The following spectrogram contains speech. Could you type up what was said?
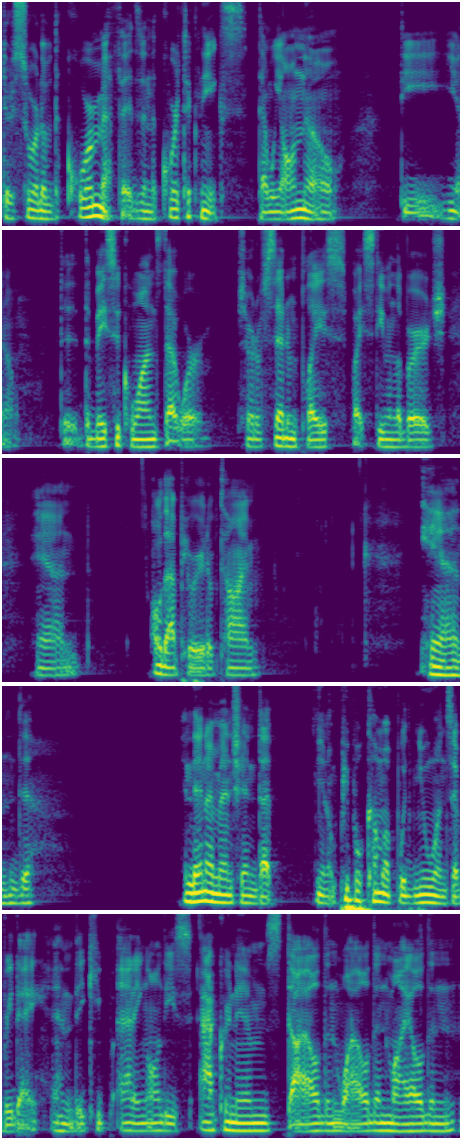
there's sort of the core methods and the core techniques that we all know the you know the the basic ones that were sort of set in place by Stephen LaBerge and all that period of time and and then I mentioned that you know people come up with new ones every day and they keep adding all these acronyms DILD and wild and mild and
